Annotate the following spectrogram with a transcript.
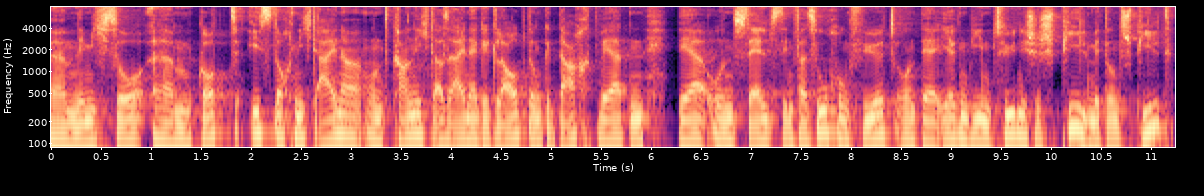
Ähm, nämlich so, ähm, Gott ist doch nicht einer und kann nicht als einer geglaubt und gedacht werden, der uns selbst in Versuchung führt und der irgendwie ein zynisches Spiel mit uns spielt,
